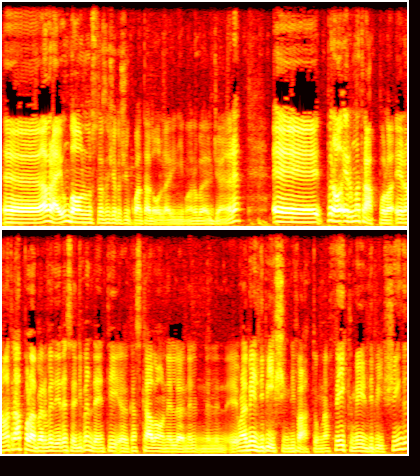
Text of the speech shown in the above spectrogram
eh, avrai un bonus da 650 dollari, tipo una roba del genere. Eh, però era una trappola, era una trappola per vedere se i dipendenti eh, cascavano nel, nel, nel, una mail di phishing di fatto, una fake mail di phishing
